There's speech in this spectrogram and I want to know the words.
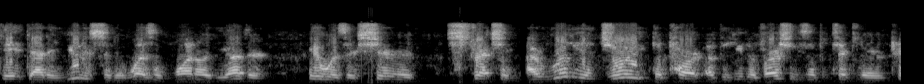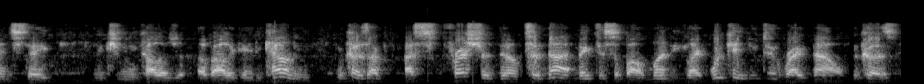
did that in unison. It wasn't one or the other. It was a shared stretching. I really enjoyed the part of the universities, in particular Penn State and Community College of Allegheny County, because I, I pressured them to not make this about money. Like, what can you do right now? Because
